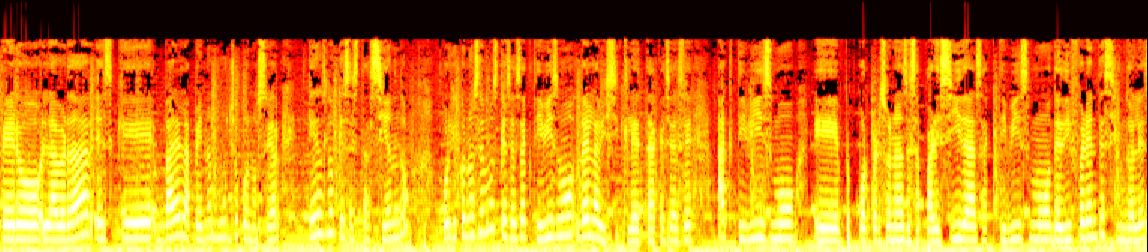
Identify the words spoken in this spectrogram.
Pero la verdad es que vale la pena mucho conocer qué es lo que se está haciendo, porque conocemos que se hace activismo de la bicicleta, que se hace activismo eh, por personas desaparecidas, activismo de diferentes índoles,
